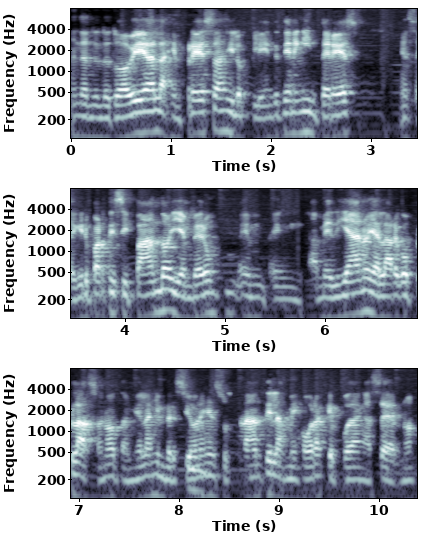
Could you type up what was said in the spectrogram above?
en donde todavía las empresas y los clientes tienen interés en seguir participando y en ver un, en, a mediano y a largo plazo, ¿no? También las inversiones en sustancia y las mejoras que puedan hacer, ¿no?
